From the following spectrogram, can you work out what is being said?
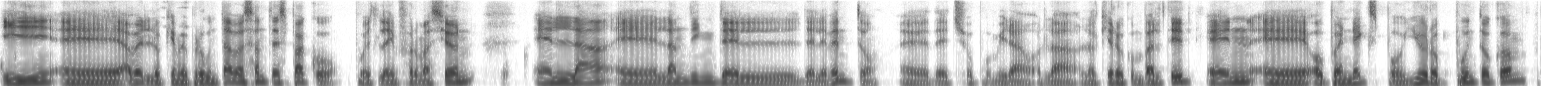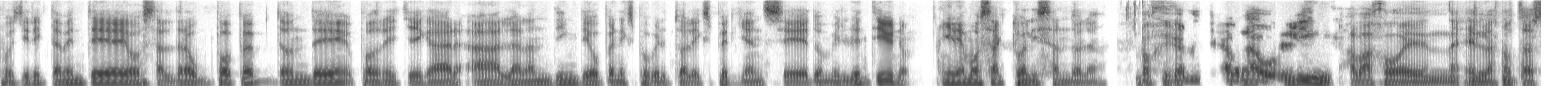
y, eh, a ver, lo que me preguntabas antes, Paco, pues la información en la eh, landing del, del evento. Eh, de hecho, pues mira, la, quiero compartir en openexpoeurope.com, pues directamente os saldrá un pop-up donde podréis llegar a la landing de Open Expo Virtual Experience 2021. Iremos actualizándola. Lógicamente habrá un link abajo en, en las notas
